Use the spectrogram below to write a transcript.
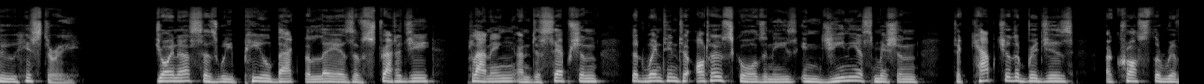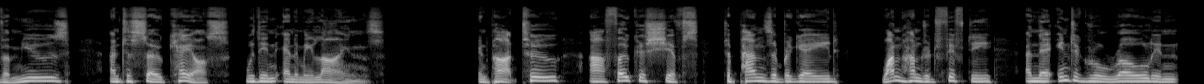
II history. Join us as we peel back the layers of strategy, planning, and deception that went into Otto Skorzeny's ingenious mission to capture the bridges across the River Meuse and to sow chaos within enemy lines. In Part 2, our focus shifts to Panzer Brigade 150 and their integral role in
